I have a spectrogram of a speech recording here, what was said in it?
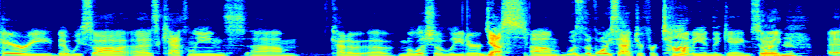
Perry, that we saw as Kathleen's um, kind of uh, militia leader. Yes, um, was the voice actor for Tommy in the game. So mm-hmm. I,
